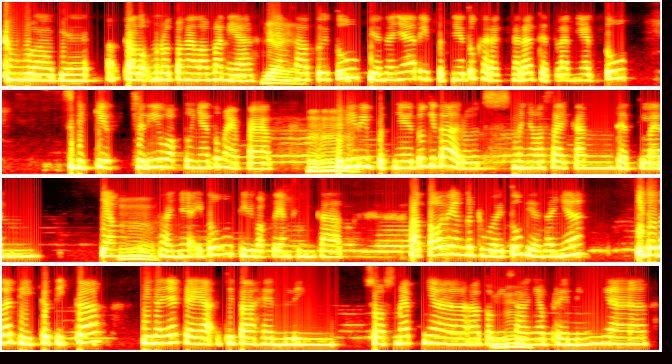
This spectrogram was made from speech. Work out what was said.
dua kalau menurut pengalaman ya yeah, yang yeah. satu itu biasanya ribetnya itu gara-gara deadline-nya itu sedikit jadi waktunya itu mepet mm-hmm. jadi ribetnya itu kita harus menyelesaikan deadline yang mm. banyak itu di waktu yang singkat atau yang kedua itu biasanya itu tadi ketika misalnya kayak kita handling sosmednya atau mm-hmm. misalnya brandingnya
